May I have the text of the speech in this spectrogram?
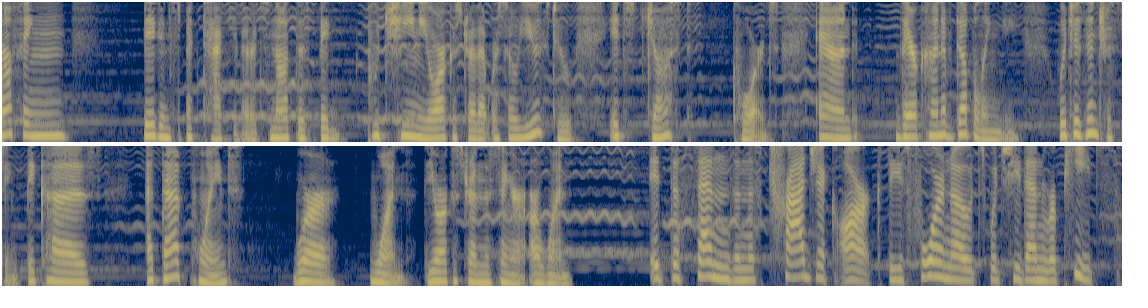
nothing big and spectacular. It's not this big Puccini orchestra that we're so used to. It's just chords. And they're kind of doubling me, which is interesting because at that point, we're one. The orchestra and the singer are one. It descends in this tragic arc, these four notes, which she then repeats,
